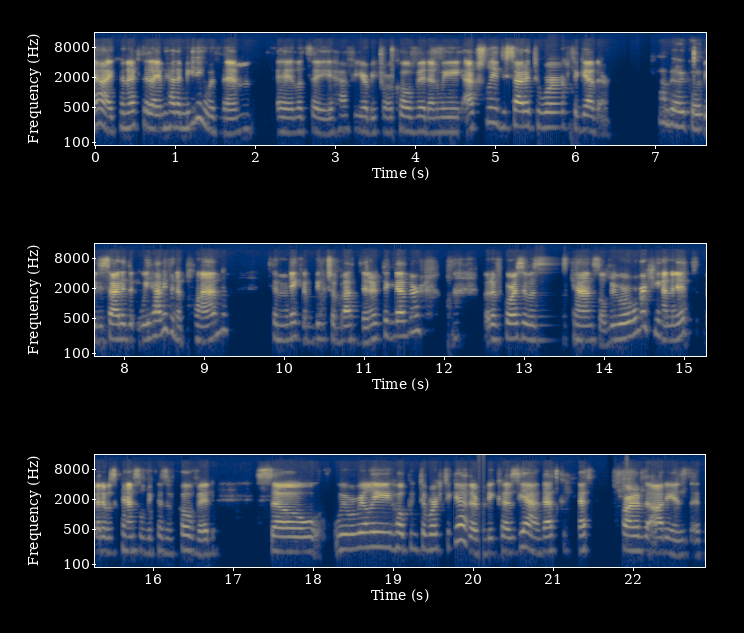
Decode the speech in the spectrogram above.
yeah, I connected. I had a meeting with them, uh, let's say half a year before COVID, and we actually decided to work together. Oh, very good. We decided that we had even a plan to make a big Shabbat dinner together, but of course it was canceled. We were working on it, but it was canceled because of COVID. So we were really hoping to work together because, yeah, that's that's part of the audience that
